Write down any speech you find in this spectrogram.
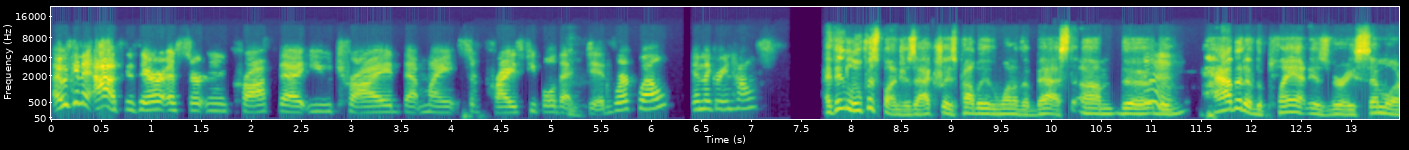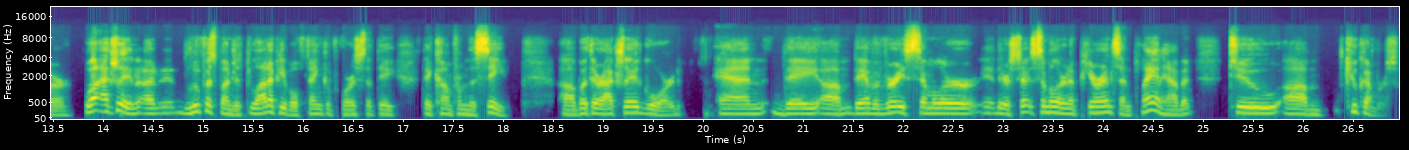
I was going to ask: Is there a certain crop that you tried that might surprise people that mm. did work well in the greenhouse? I think loofah sponges actually is probably one of the best. Um, the, hmm. the, habit of the plant is very similar. Well, actually, uh, loofah sponges. A lot of people think, of course, that they they come from the sea, uh, but they're actually a gourd, and they um, they have a very similar. They're similar in appearance and plant habit to um, cucumbers,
